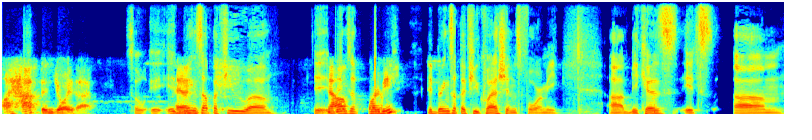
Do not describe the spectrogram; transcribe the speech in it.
I have to enjoy that. So it, it brings up a few. Um, it now, brings up, pardon me it brings up a few questions for me uh, because it's um,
